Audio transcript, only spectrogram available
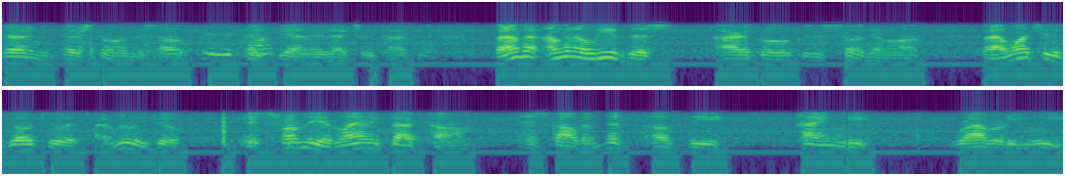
they're in, they're still in the south. in the They- South? yeah, they've actually talked. But I'm gonna I'm gonna leave this article because it's so damn long. But I want you to go to it. I really do. It's from the Atlantic.com. And it's called "The Myth of the Kindly Robert E. Lee"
